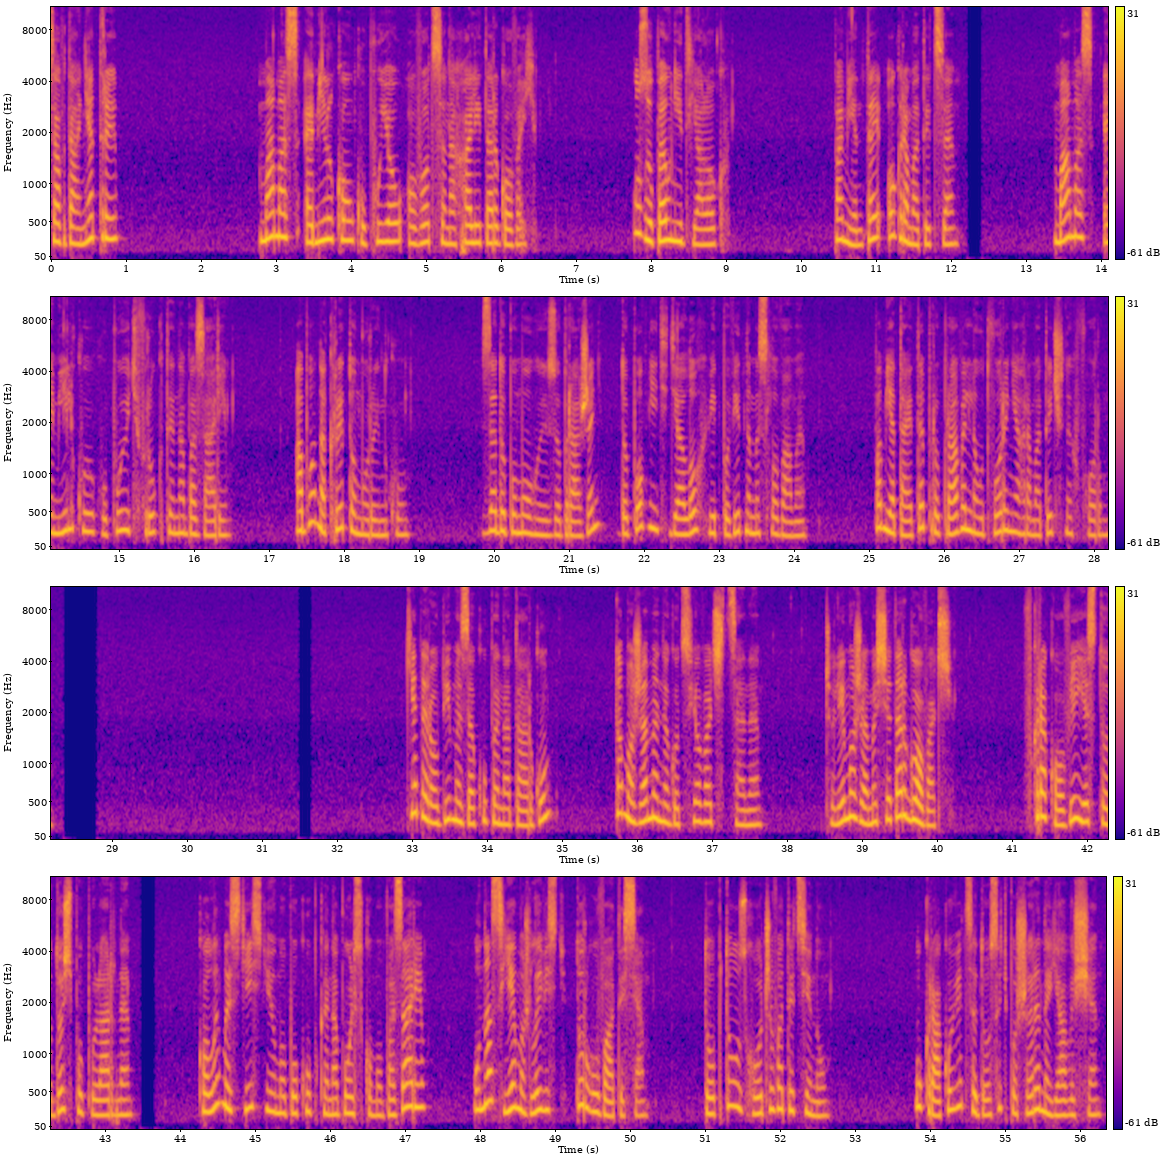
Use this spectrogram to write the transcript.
Завдання 3. Mama z Emilką kupują owoce na hali targowej. Uzupełnij dialog. Pamiętaj o gramatyce. Мама з Емількою купують фрукти на базарі або накритому ринку. За допомогою зображень доповніть діалог відповідними словами. Пам'ятайте про правильне утворення граматичних форм. Kiedy robimy zakupy na targu, to możemy negocjować cenę, czyli możemy się targować. В Кракові є то dość popularne. Коли ми здійснюємо покупки на польському базарі, у нас є можливість торгуватися, тобто узгоджувати ціну. У Кракові це досить поширене явище.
